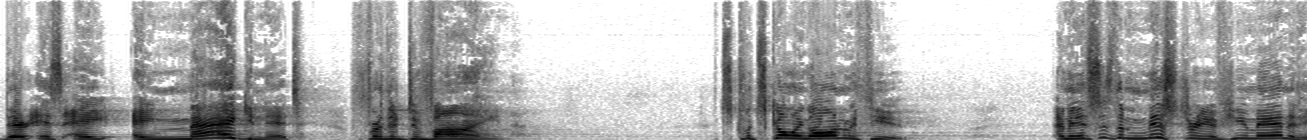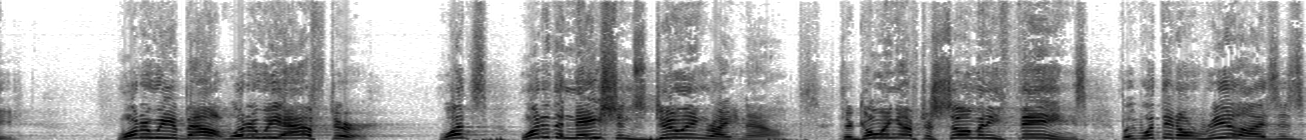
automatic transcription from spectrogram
there is a, a magnet for the divine. It's what's going on with you. I mean, this is the mystery of humanity. What are we about? What are we after? What's, what are the nations doing right now? They're going after so many things, but what they don't realize is,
